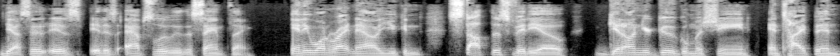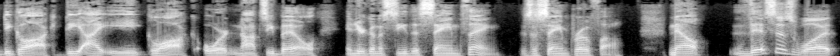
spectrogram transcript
Yes, it is. It is absolutely the same thing. Anyone right now, you can stop this video. Get on your Google machine and type in Die Glock, D-I-E Glock or Nazi Bill, and you're going to see the same thing. It's the same profile. Now, this is what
